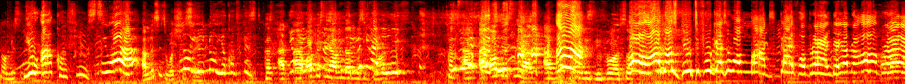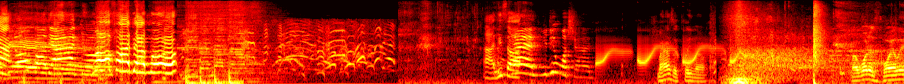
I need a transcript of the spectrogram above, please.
No, I'm listening. You are confused. You are. I'm listening to what she No, said. you know you're confused. Because I, You've I obviously at- haven't done you've this been looking at the before. leaf. Because I, I obviously have, I've not done this before. So Oh, all those beautiful girls who want mad die for Bryan. They are oh Bryan. Don't fall their hand, though. No for them, oh. Ah, these are Bryan, you didn't wash your hands. my hands are clean now. My water's boiling.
